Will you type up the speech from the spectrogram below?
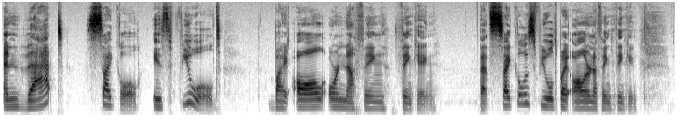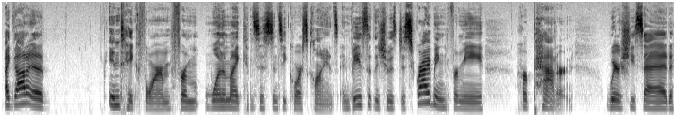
And that cycle is fueled by all or nothing thinking. That cycle is fueled by all or nothing thinking. I got a intake form from one of my consistency course clients and basically she was describing for me her pattern where she said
